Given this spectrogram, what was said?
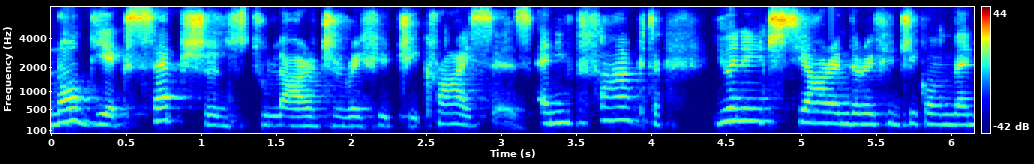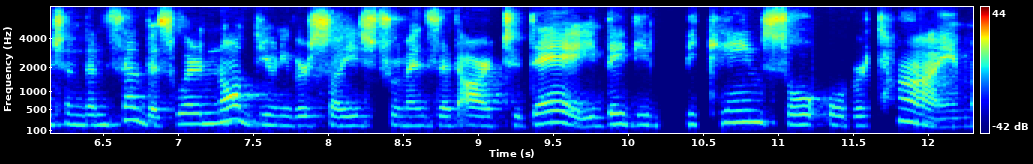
not the exceptions to large refugee crises. And in fact, UNHCR and the Refugee Convention themselves were not the universal instruments that are today. They did, became so over time.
